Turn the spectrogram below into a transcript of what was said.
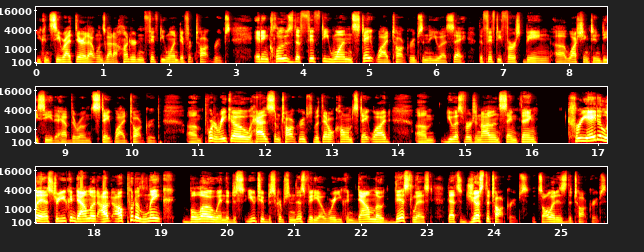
You can see right there, that one's got 151 different talk groups. It includes the 51 statewide talk groups in the USA, the 51st being uh, Washington, D.C., they have their own statewide talk group. Um, Puerto Rico has some talk groups, but they don't call them statewide. Um, U.S. Virgin Islands, same thing create a list or you can download I'll, I'll put a link below in the youtube description of this video where you can download this list that's just the talk groups. That's all it is the talk groups.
